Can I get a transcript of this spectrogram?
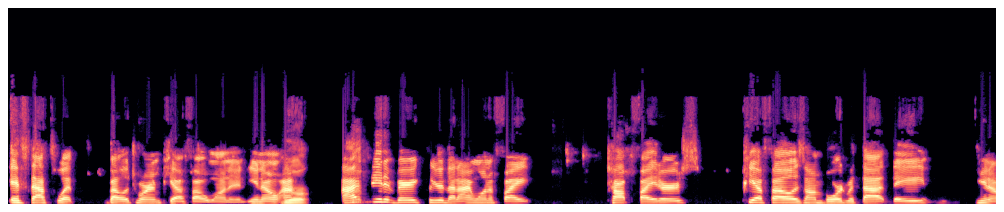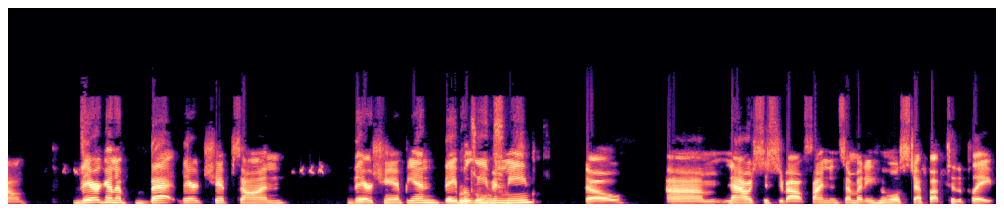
if that's what Bellator and PFL wanted. You know, yeah. I, I've made it very clear that I want to fight top fighters. PFL is on board with that. They, you know, they're gonna bet their chips on their champion. They That's believe awesome. in me. So um, now it's just about finding somebody who will step up to the plate.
